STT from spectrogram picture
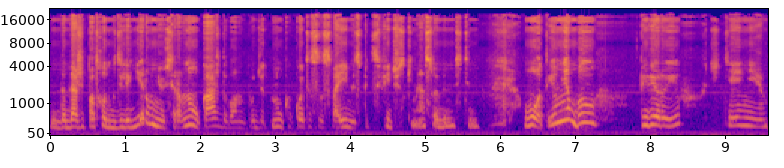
да даже подход к делегированию, все равно у каждого он будет, ну, какой-то со своими специфическими особенностями. Вот, и у меня был перерыв в чтении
